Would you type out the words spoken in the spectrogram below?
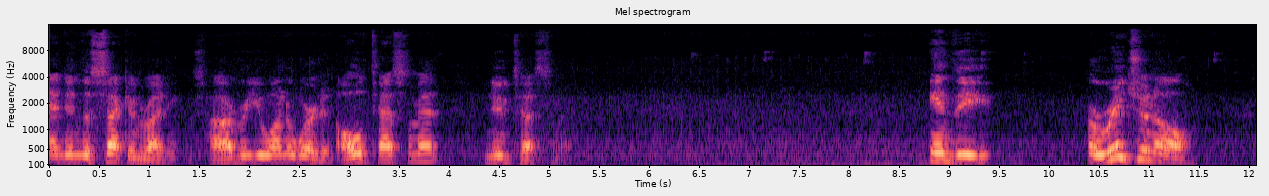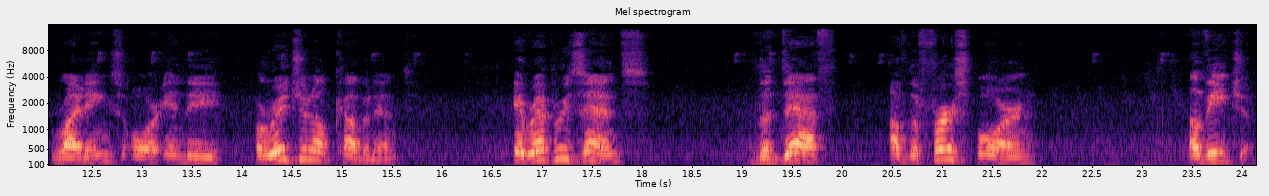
and in the second writings, however you want to word it Old Testament, New Testament. In the original writings or in the original covenant, it represents the death of the firstborn of Egypt.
